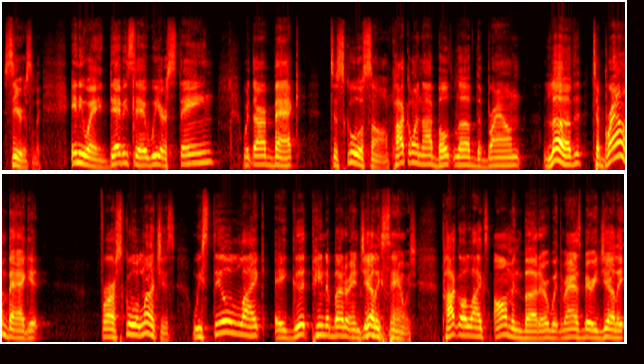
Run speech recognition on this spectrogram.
Seriously. Anyway, Debbie said, We are staying with our back to school song. Paco and I both love the brown loved to brown bag it for our school lunches. We still like a good peanut butter and jelly sandwich. Paco likes almond butter with raspberry jelly.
